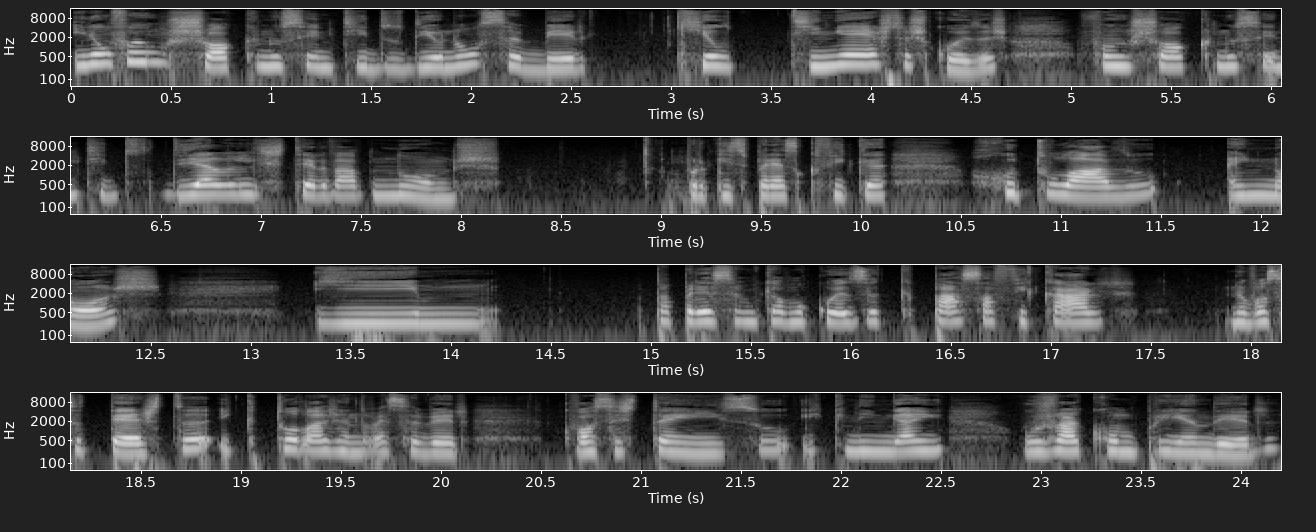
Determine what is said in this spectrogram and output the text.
E não foi um choque no sentido de eu não saber que eu tinha estas coisas, foi um choque no sentido de ela lhes ter dado nomes. Porque isso parece que fica rotulado em nós e parece-me que é uma coisa que passa a ficar na vossa testa e que toda a gente vai saber que vocês têm isso e que ninguém os vai compreender,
